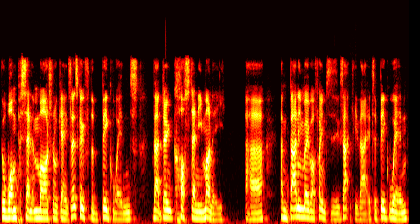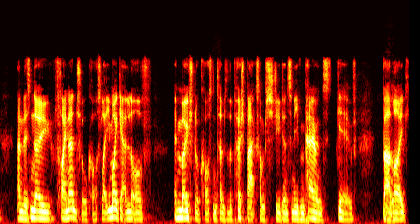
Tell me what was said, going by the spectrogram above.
the one percent and marginal gains, let's go for the big wins that don't cost any money. Uh, and banning mobile phones is exactly that. It's a big win, and there's no financial cost. Like you might get a lot of emotional cost in terms of the pushback some students and even parents give, but mm. like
